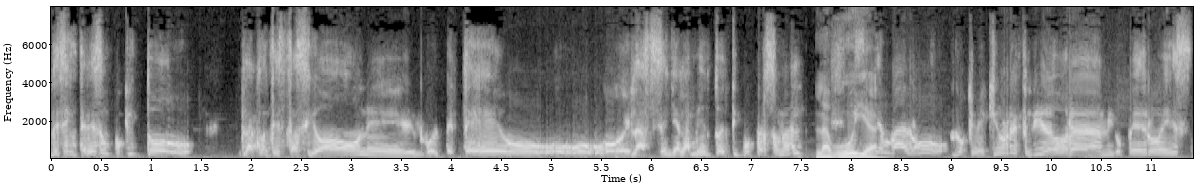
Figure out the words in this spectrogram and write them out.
les interesa un poquito la contestación, el golpeteo o, o, el señalamiento de tipo personal. La bulla. Sin embargo, lo que me quiero referir ahora, amigo Pedro, es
